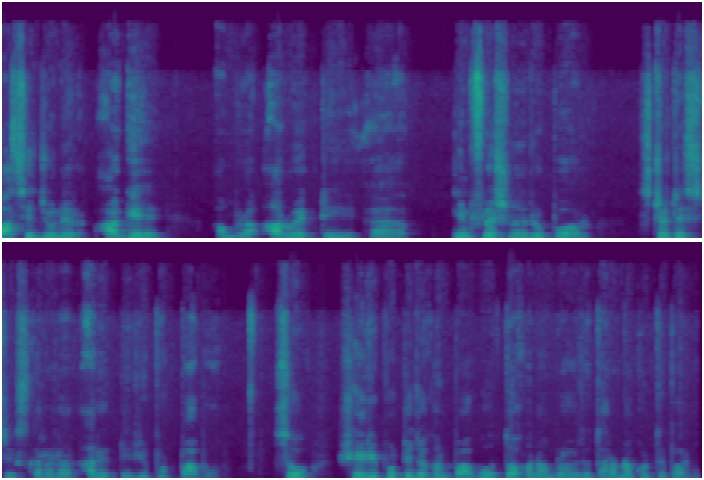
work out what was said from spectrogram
পাঁচই জুনের আগে আমরা আরও একটি ইনফ্লেশনের উপর স্ট্যাটিস্টিক্স কানাডার আরেকটি রিপোর্ট পাবো। সো সেই রিপোর্টটি যখন পাবো, তখন আমরা হয়তো ধারণা করতে পারব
